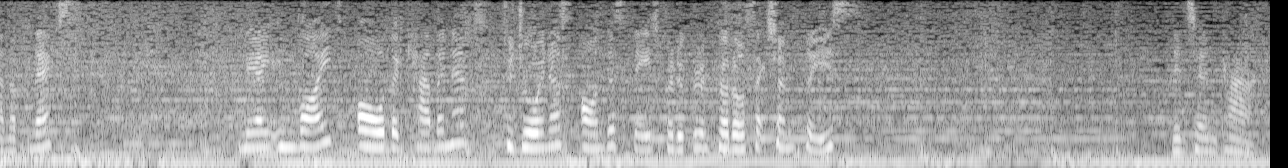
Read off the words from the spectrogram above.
And up next, may I invite all the cabinet to join us on the stage for the group photo section, please. เรียนเชิญค่ะ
